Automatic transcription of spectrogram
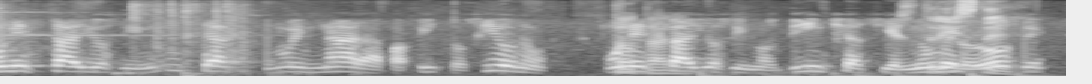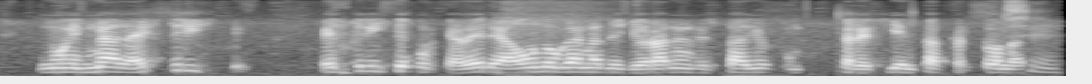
un estadio sin hinchas no es nada, papito, ¿sí o no? Un Total. estadio sin los hinchas y el Es número triste. 12 no es nada, es triste. Es triste porque a ver, a uno ganas de llorar en el estadio con 300 personas. Sí.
